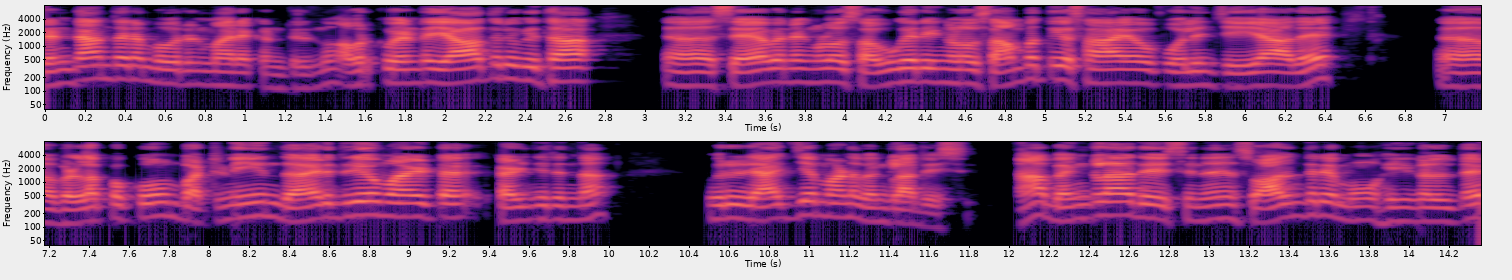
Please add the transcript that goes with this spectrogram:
രണ്ടാം തരം പൗരന്മാരെ കണ്ടിരുന്നു. അവർക്ക് വേണ്ട യാതൊരുവിധ സേവനങ്ങളോ സൗകര്യങ്ങളോ സാമ്പത്തിക സഹായമോ പോലും ചെയ്യാതെ വെള്ളപ്പൊക്കവും പട്ടിണിയും ദാരിദ്ര്യവുമായിട്ട് കഴിഞ്ഞിരുന്ന ഒരു രാജ്യമാണ് ബംഗ്ലാദേശ്. ആ ബംഗ്ലാദേശിന് സ്വാതന്ത്ര്യമോഹികളുടെ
